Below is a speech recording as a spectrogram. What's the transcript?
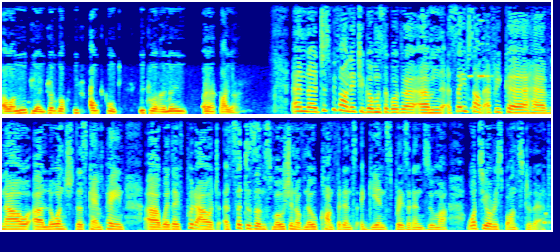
our media in terms of its output, it will remain uh, biased. And uh, just before I let you go, Mr. Kodwa, um, Save South Africa have now uh, launched this campaign uh, where they've put out a citizens' motion of no confidence against President Zuma. What's your response to that?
